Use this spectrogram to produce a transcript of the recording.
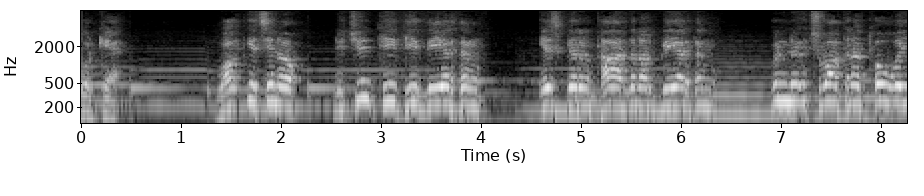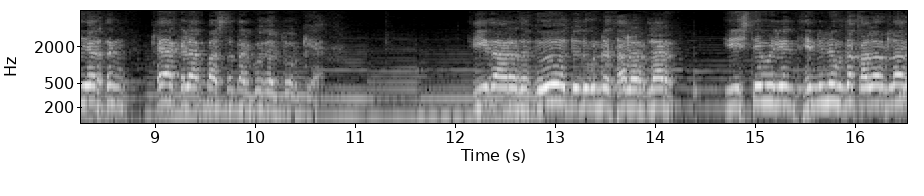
Türkiýä Wagt geçenok niçün tiz-tiz diýersiň Ejikleriň tardan alyp geýersiň, Günde üç wagtyna towuk iýersiň, Käkiläp başladar gözel Türkiýe. Tiz arada öz düzgünine salarlar, Işde welin senden öňde galarlar,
